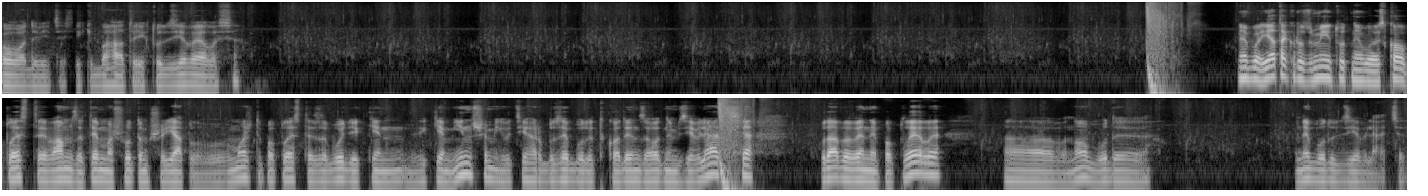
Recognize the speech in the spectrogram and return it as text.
О, дивіться, скільки багато їх тут з'явилося. Не, бо я так розумію, тут не обов'язково плисти вам за тим маршрутом, що я пливу. Ви можете поплисти за будь-яким іншим, і ці гарбузи будуть тако один за одним з'являтися. Куди би ви не поплили, воно буде. Вони будуть з'являтися.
